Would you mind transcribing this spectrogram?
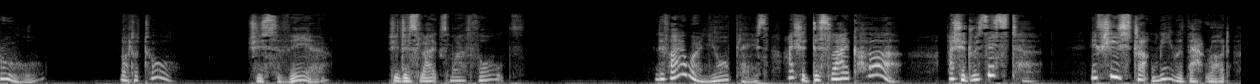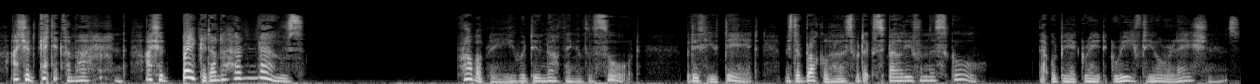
cruel? Not at all. She's severe. She dislikes my faults. And if I were in your place, I should dislike her. I should resist her. If she struck me with that rod, I should get it from her hand. I should break it under her nose. Probably you would do nothing of the sort, but if you did, Mr. Brocklehurst would expel you from the school. That would be a great grief to your relations.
